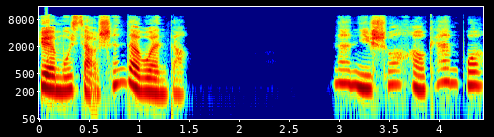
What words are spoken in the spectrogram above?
岳母小声的问道：“那你说好看不？”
